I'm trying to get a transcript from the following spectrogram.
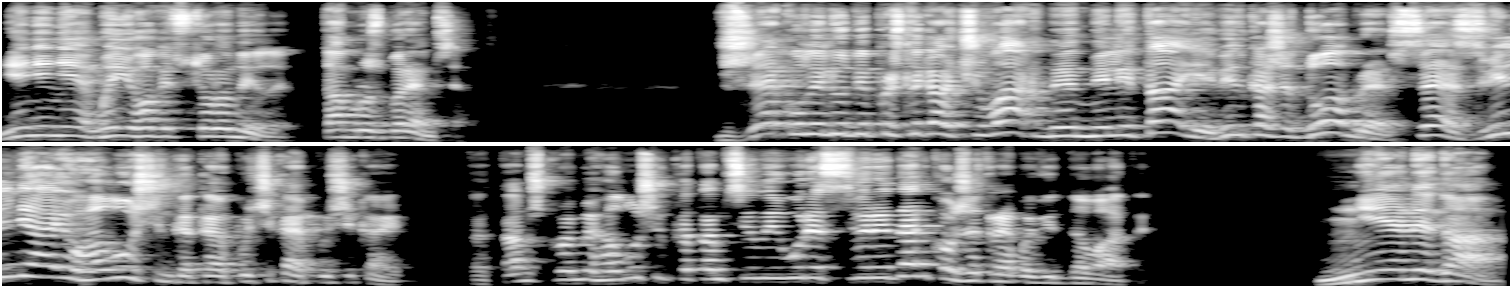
Ні-ні, ні ми його відсторонили, там розберемося. Вже коли люди прийшли, кажуть, чувак не, не літає, він каже: добре, все, звільняю Галущенка. Каже, почекай, почекай. Та там ж, крім Галущенка, там цілий уряд Свириденко вже треба віддавати. Ні, не дам.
